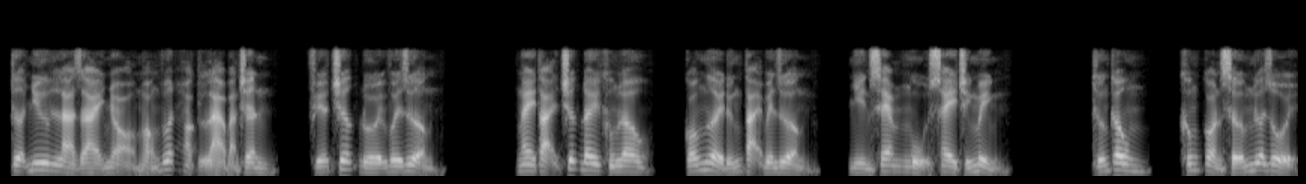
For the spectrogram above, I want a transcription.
tựa như là dài nhỏ móng vuốt hoặc là bàn chân, phía trước đối với giường. Ngay tại trước đây không lâu, có người đứng tại bên giường, nhìn xem ngủ say chính mình. Tướng công, không còn sớm nữa rồi,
